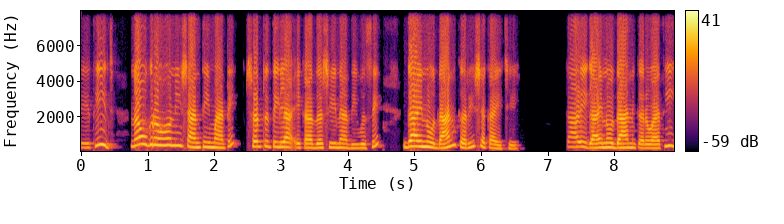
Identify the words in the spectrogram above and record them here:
તેથી જ નવગ્રહોની શાંતિ માટે ષટતિલા એકાદશીના દિવસે ગાયનું દાન કરી શકાય છે. કાળી ગાયનું દાન કરવાથી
